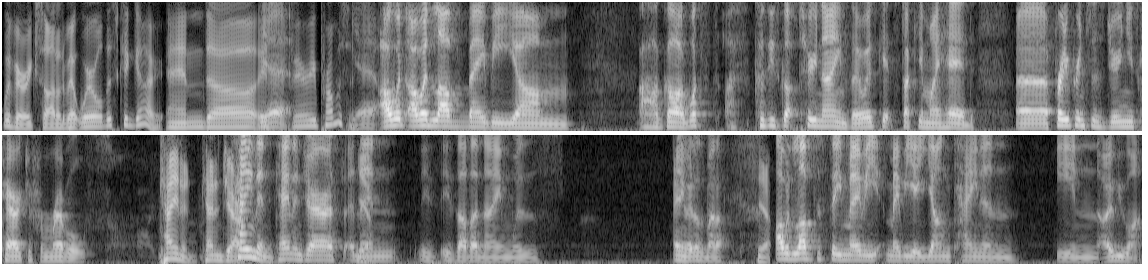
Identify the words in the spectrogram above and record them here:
we're very excited about where all this could go, and uh, it's very promising. Yeah, I would I would love maybe um oh god, what's because he's got two names. They always get stuck in my head. Uh, Freddie Prinze Jr.'s character from Rebels. Kanan, Kanan Jarrus. Kanan, Kanan Jarrus, and yep. then his his other name was. Anyway, it doesn't matter. Yeah. I would love to see maybe maybe a young Kanan in Obi Wan.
